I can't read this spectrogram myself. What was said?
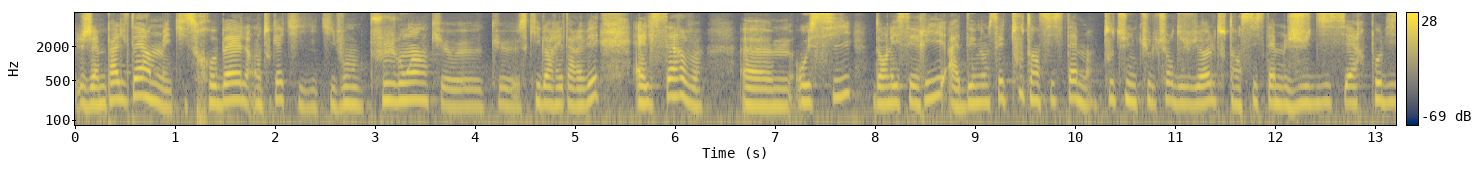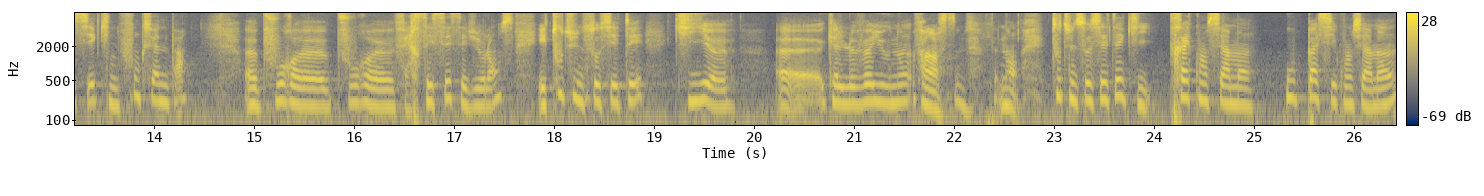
j'aime pas le terme, mais qui se rebellent, en tout cas qui, vont plus loin que, ce qui leur est arrivé, elles servent euh, aussi dans les séries à dénoncer tout un système, toute une culture du viol, tout un système judiciaire, policier qui ne fonctionne pas. euh, pour, euh, faire cesser ces violences et toute une société qui, qu'elle le veuille ou non, enfin non, toute une société qui très consciemment ou pas si consciemment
